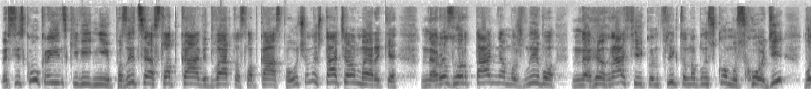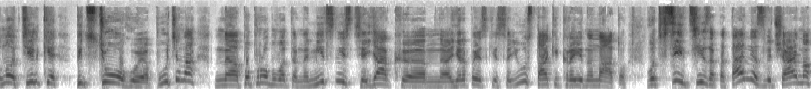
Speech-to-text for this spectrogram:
російсько-українській війні, позиція слабка, відверто слабка Сполучених Штатів Америки, розгортання, можливо, географії конфлікту на близькому сході воно тільки підстягує Путіна е, попробувати на міцність як е, Європейський Союз, так і країни НАТО. От всі ці запитання, звичайно,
